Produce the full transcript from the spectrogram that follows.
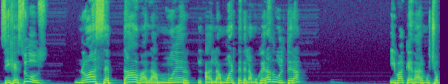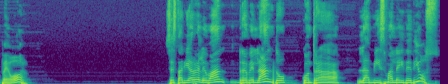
si Jesús no aceptaba la, la muerte de la mujer adúltera, iba a quedar mucho peor. Se estaría rebelando contra la misma ley de Dios.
